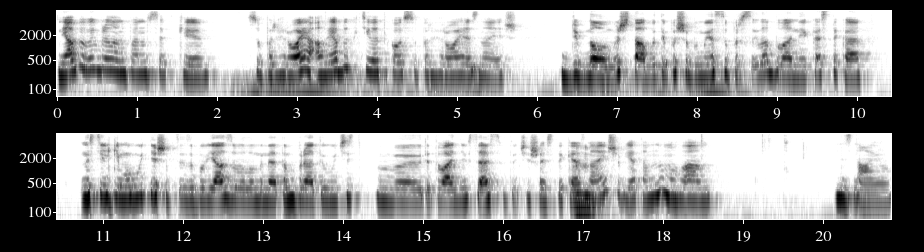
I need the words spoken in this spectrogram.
Я би вибрала, напевно, все-таки супергероя, але я би хотіла такого супергероя, знаєш, дрібного масштабу. Типу, щоб моя суперсила була не якась така настільки могутня, щоб це зобов'язувало мене там брати участь в рятуванні Всесвіту чи щось таке. Мгм. Знаєш, щоб я там ну, могла. Не знаю.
